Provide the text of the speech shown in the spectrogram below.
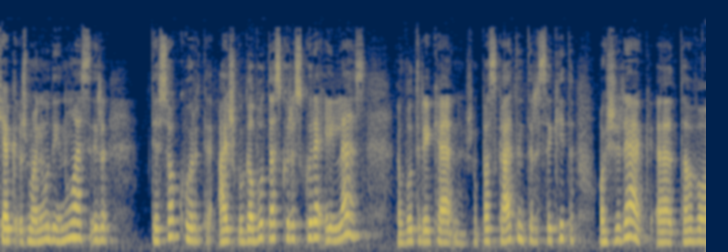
kiek žmonių dainuos. Ir tiesiog kurti. Aišku, galbūt tas, kuris kuria eilės, galbūt reikia nežinau, paskatinti ir sakyti, o žiūrėk, e, tavo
